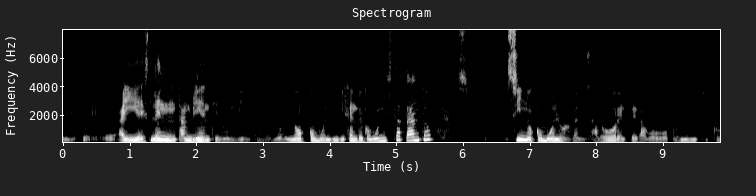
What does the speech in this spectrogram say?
eh, eh, ahí es Lenin también tiene un vínculo, ¿no? como el dirigente comunista tanto, sino como el organizador. el pedagogo político.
